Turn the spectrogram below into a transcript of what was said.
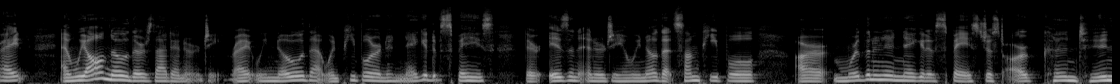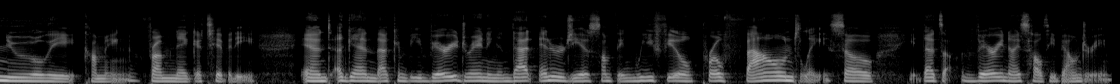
Right? And we all know there's that energy, right? We know that when people are in a negative space, there is an energy. And we know that some people are more than in a negative space, just are continually coming from negativity. And again, that can be very draining, and that energy is something we feel profoundly. So that's a very nice, healthy boundary.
